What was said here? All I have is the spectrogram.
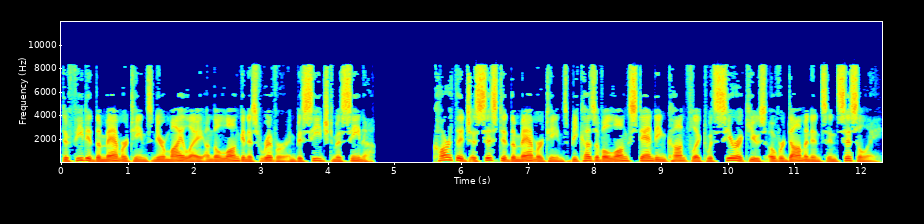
defeated the Mamertines near Mylae on the Longanus River and besieged Messina. Carthage assisted the Mamertines because of a long-standing conflict with Syracuse over dominance in Sicily.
